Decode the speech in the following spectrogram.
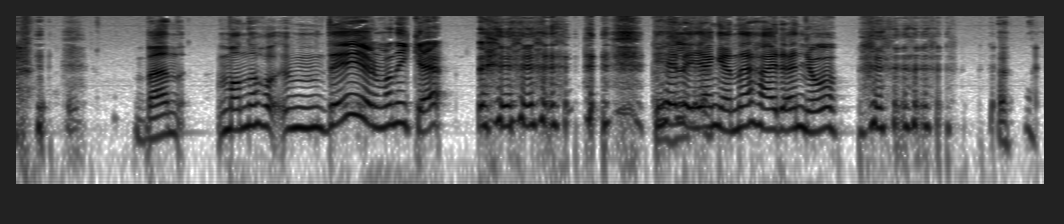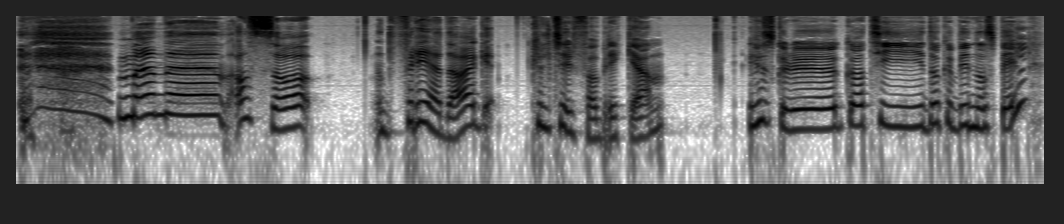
Men man, mm, det gjør man ikke. Hele gjengen er her ennå. Men uh, altså, fredag, Kulturfabrikken. Husker du hva tid dere begynner å spille?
